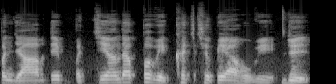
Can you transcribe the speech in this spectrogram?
ਪੰਜਾਬ ਦੇ ਬੱਚਿਆਂ ਦਾ ਭਵਿੱਖ ਛਿਪਿਆ ਹੋਵੇ। ਜੀ।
